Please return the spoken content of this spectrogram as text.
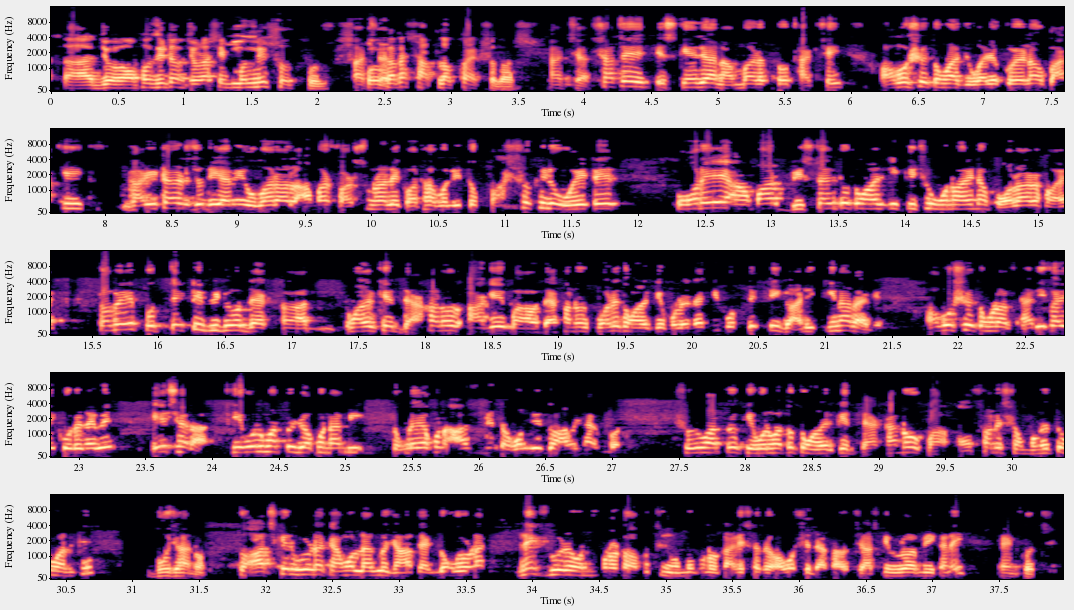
অপোজিট অফ জোড়া শিব মন্দির সোদপুর কলকাতা সাত লক্ষ একশো দশ। আচ্ছা সাথে স্ক্রিনে দেওয়া নাম্বার তো থাকছেই। অবশ্যই তোমরা যোগাযোগ করে নাও। বাকি গাড়িটার যদি আমি ওভারঅল আমার পার্সোনালি কথা বলি তো পাঁচশো কিলো ওয়েটের পরে আমার বিস্তারিত তোমাদেরকে কিছু মনে হয় না বলার হয়। তবে প্রত্যেকটি ভিডিও দেখা তোমাদেরকে দেখানোর আগে বা দেখানোর পরে তোমাদেরকে বলে থাকি প্রত্যেকটি গাড়ি কেনার আগে অবশ্যই তোমরা ভ্যারিফাই করে নেবে। এছাড়া কেবলমাত্র যখন আমি, তোমরা যখন আসবে, তখন কিন্তু আমি থাকব শুধুমাত্র কেবলমাত্র তোমাদেরকে দেখানো বা অফারের সম্বন্ধে তোমাদেরকে বোঝানো। তো আজকের ভিডিওটা কেমন লাগল জানাতে একদম করো না। নেক্সট ভিডিও অন্য কোনো টপিক অন্য কোনো গাড়ির সাথে অবশ্যই দেখা হচ্ছে। আজকের ভিডিও আমি এখানেই এন্ড করছি।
